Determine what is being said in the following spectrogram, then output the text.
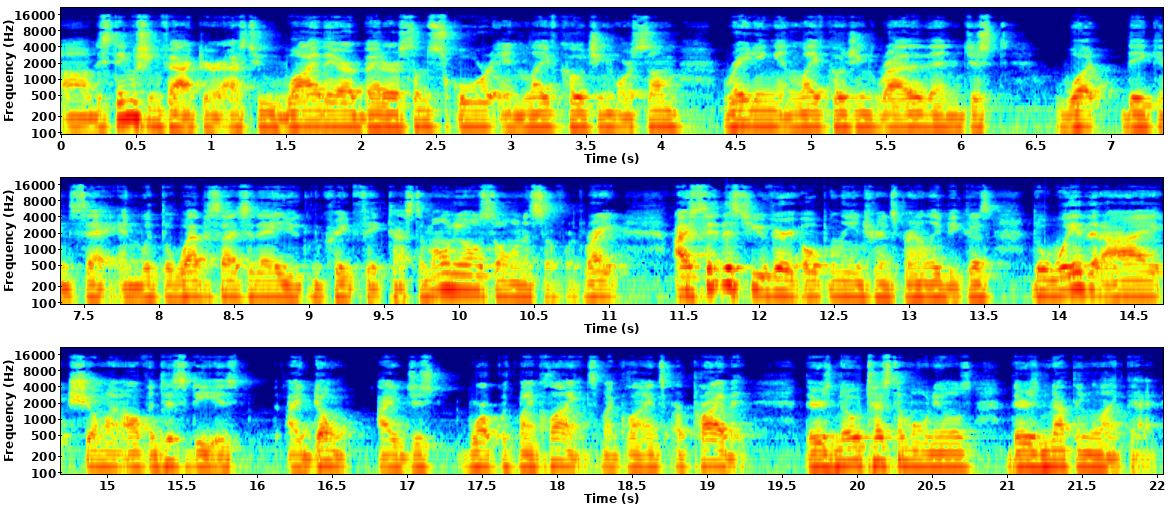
um, distinguishing factor as to why they are better, some score in life coaching or some rating in life coaching rather than just what they can say. And with the website today, you can create fake testimonials, so on and so forth, right? I say this to you very openly and transparently because the way that I show my authenticity is I don't. I just work with my clients. My clients are private. There's no testimonials. There's nothing like that.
